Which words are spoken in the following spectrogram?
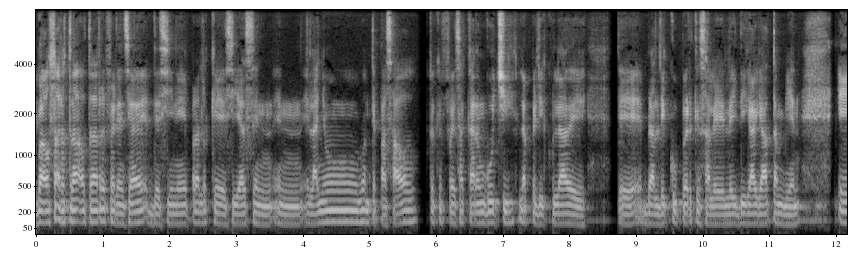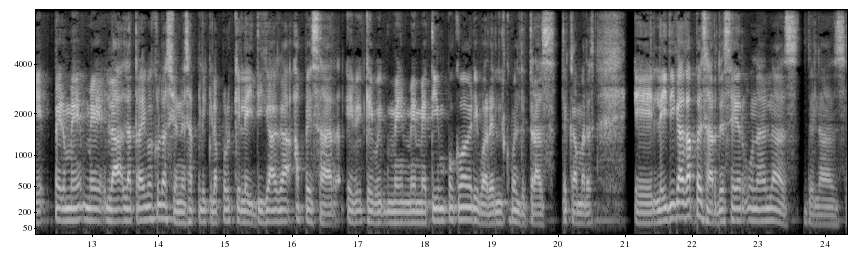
voy a usar otra, otra referencia de, de cine para lo que decías en, en el año antepasado, creo que fue sacar un Gucci, la película de, de Bradley Cooper, que sale Lady Gaga también. Eh, pero me, me la, traigo a colación esa película porque Lady Gaga, a pesar eh, que me, me, metí un poco a averiguar el, como el detrás de cámaras, eh, Lady Gaga, a pesar de ser una de las, de las,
